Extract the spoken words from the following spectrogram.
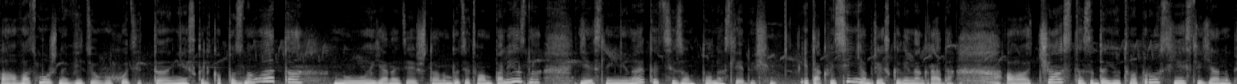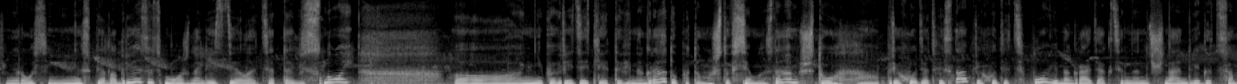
А, возможно, видео выходит э, несколько поздновато, но я надеюсь, что оно будет вам полезно. Если не на этот сезон, то на следующий. Итак, весенняя обрезка винограда. А, часто задают вопрос, если я, например, осенью не успела обрезать, можно ли сделать это весной? А, не повредит ли это винограду, потому что все мы знаем, что а, приходит весна, приходит тепло, в винограде активно начинает двигаться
